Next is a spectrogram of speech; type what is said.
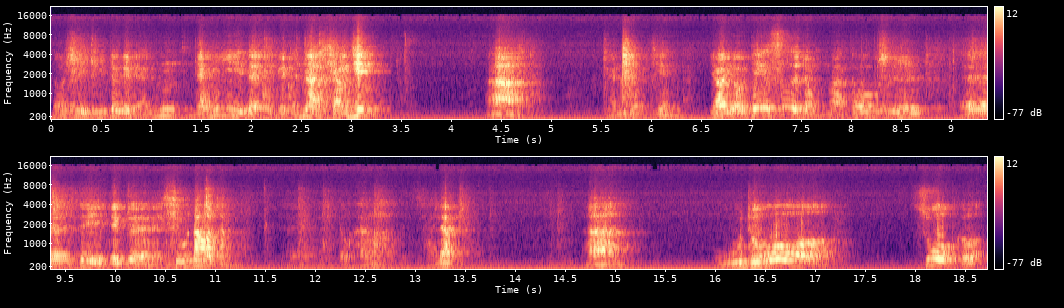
都是与这个人仁义的这个人呢相近的，啊，仁者进的。要有这四种啊，都是呃对这个修道上啊，呃都很好的材料。啊，五浊娑婆，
